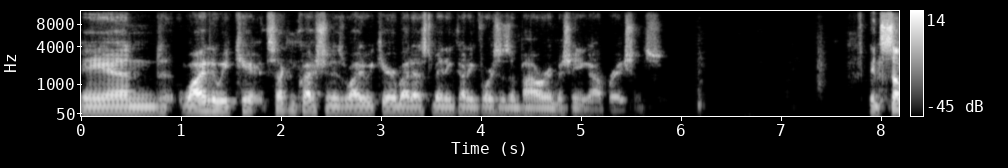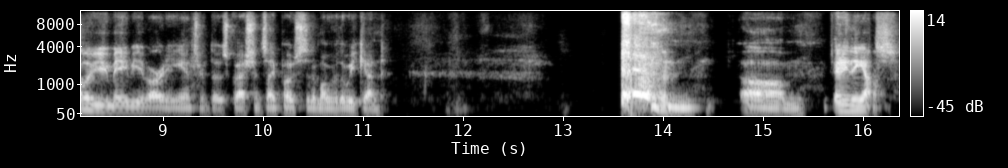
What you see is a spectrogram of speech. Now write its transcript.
And why do we care? The Second question is why do we care about estimating cutting forces and power in machining operations? And some of you maybe have already answered those questions. I posted them over the weekend. um, anything else?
